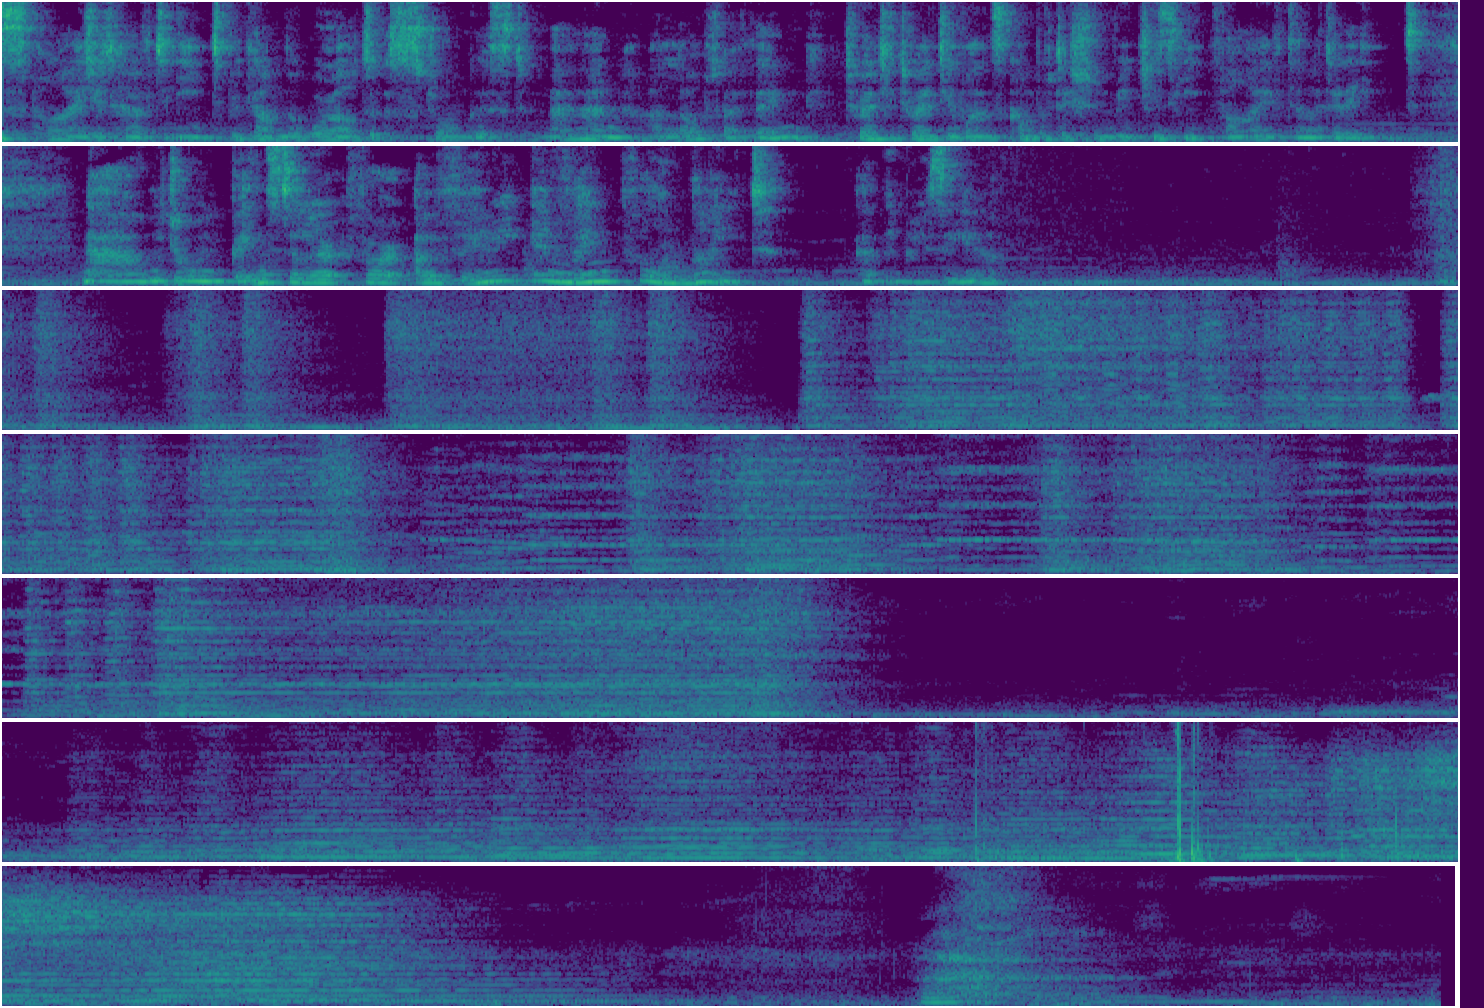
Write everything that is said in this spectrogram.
inspired you'd have to eat to become the world's strongest man? A lot, I think. 2021's competition reaches Heat 5 tonight at 8. Now we join Ben Stiller for a very eventful night at the museum.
